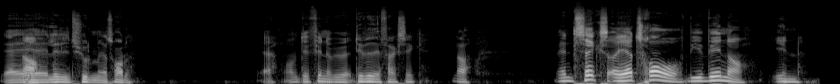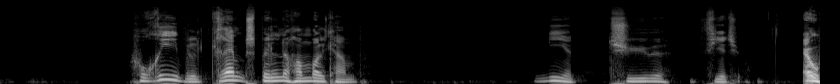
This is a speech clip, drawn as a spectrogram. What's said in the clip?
Jeg Nå. er lidt i tvivl, men jeg tror det. Ja, om det finder vi ud af. Det ved jeg faktisk ikke. Nå. Men 6, og jeg tror, vi vinder en horribel, grim spillende håndboldkamp. 29-24. Jo.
